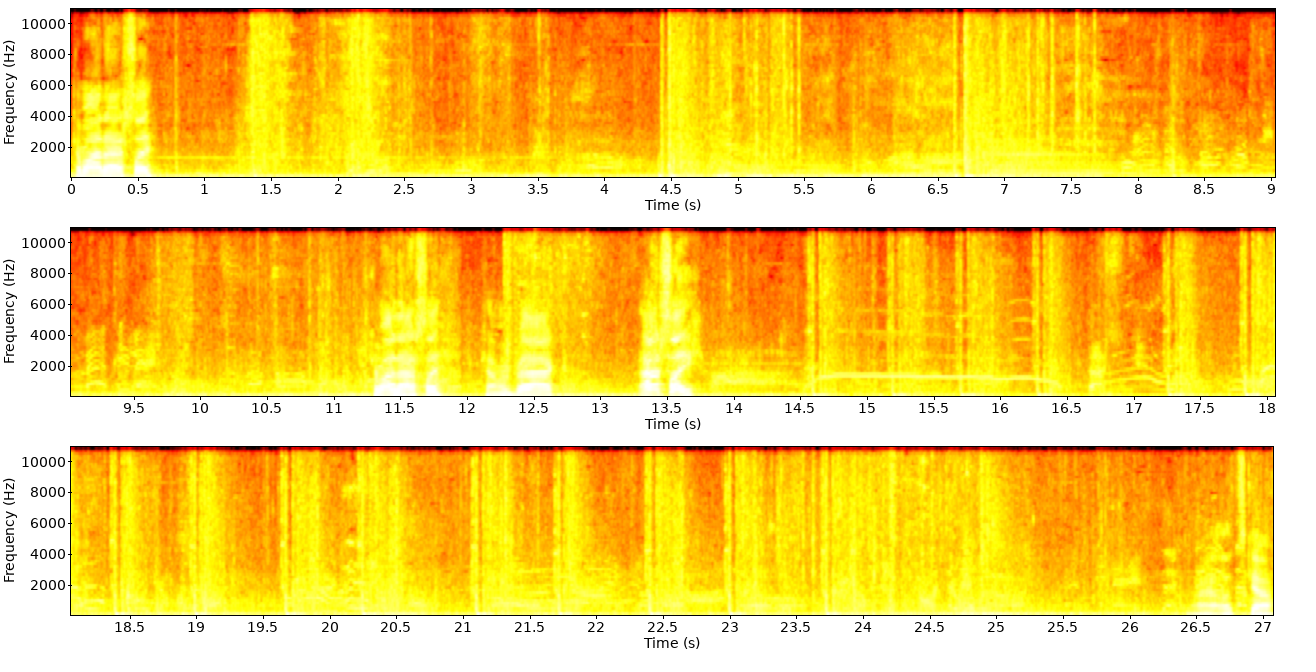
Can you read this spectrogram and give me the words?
Come on, Ashley. Come on, Ashley. Coming back. Ashley! Alright, let's go.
